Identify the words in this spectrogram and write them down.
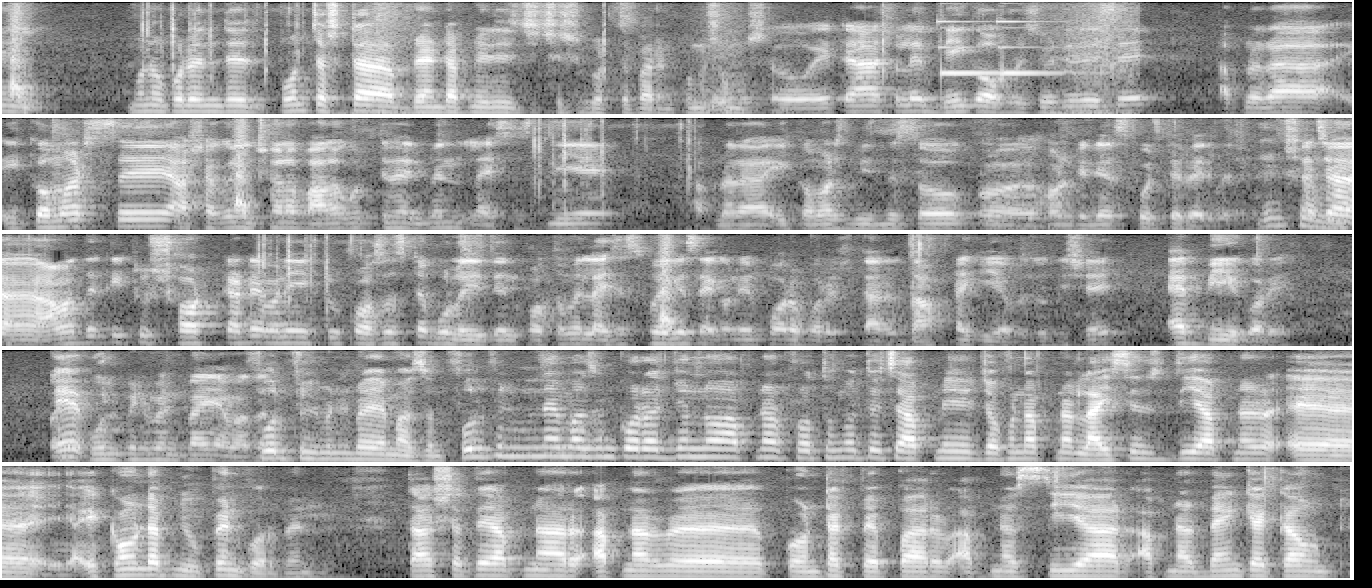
মনে করেন যে পঞ্চাশটা ব্র্যান্ড আপনি রেজিস্ট্রেশন করতে পারেন কোনো সমস্যা তো এটা আসলে বিগ অপরচুনিটি রয়েছে। আপনারা ই কমার্সে আশা করি ইনশাআল্লাহ ভালো করতে পারবেন লাইসেন্স নিয়ে। আপনারা ই কমার্স বিজনেসও কন্টিনিউয়াস করতে পারবেন। আচ্ছা আমাদেরকে একটু শর্টকাটে মানে একটু প্রসেসটা বলে দিতেন। প্রথমে লাইসেন্স হয়ে গেছে এখন এর পরে পরে তার দামটা কি হবে যদি সে অ্যাপ বিয়ে করে? Fulfilment by Amazon fulfilment by Amazon fulfilment Amazon করার জন্য আপনার প্রথমত হচ্ছে আপনি যখন আপনার লাইসেন্স দিয়ে আপনার অ্যাকাউন্ট আপনি ওপেন করবেন তার সাথে আপনার আপনার কন্ট্যাক্ট পেপার আপনার সিআর আপনার ব্যাংক অ্যাকাউন্ট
